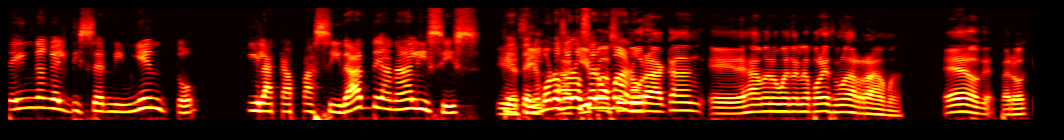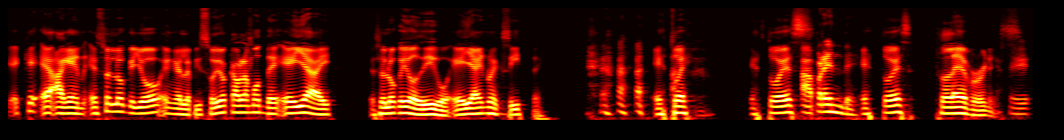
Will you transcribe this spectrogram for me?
tengan el discernimiento y la capacidad de análisis Y que decir, tenemos nosotros los "Aquí seres pasó un humanos? huracán, eh, déjame no meterle por eso una rama. Eh, Pero es que, eh, again, eso es lo que yo, en el episodio que hablamos de AI, eso es lo que yo digo. AI no existe. Esto es, esto es, Aprende. esto es cleverness. Eh,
